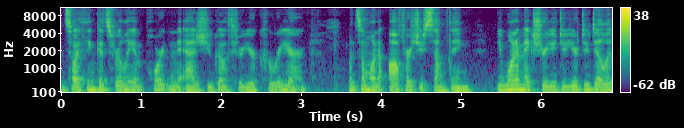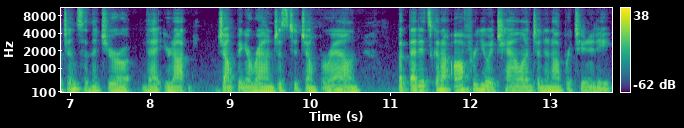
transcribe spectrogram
And so I think it's really important as you go through your career, when someone offers you something, you want to make sure you do your due diligence and that you're that you're not jumping around just to jump around, but that it's going to offer you a challenge and an opportunity.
